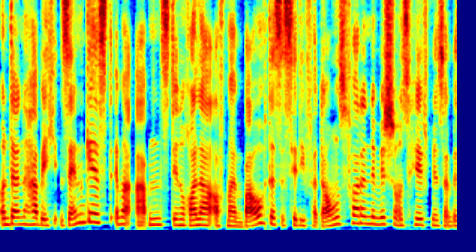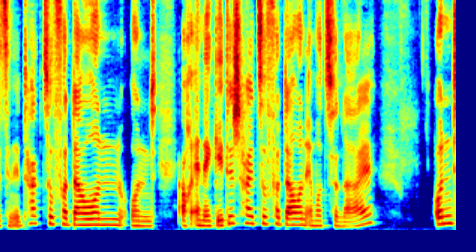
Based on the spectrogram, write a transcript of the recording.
Und dann habe ich Zengest immer abends den Roller auf meinem Bauch. Das ist hier die verdauungsfordernde Mischung. Es hilft mir so ein bisschen den Tag zu verdauen und auch energetisch halt zu verdauen, emotional. Und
